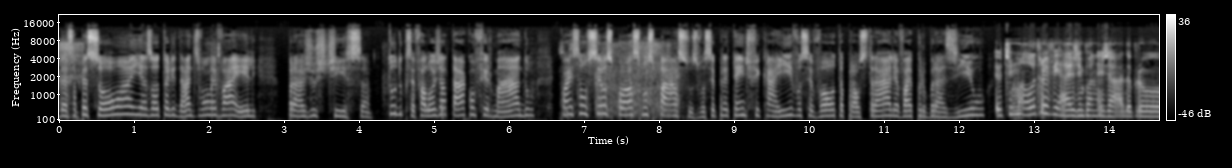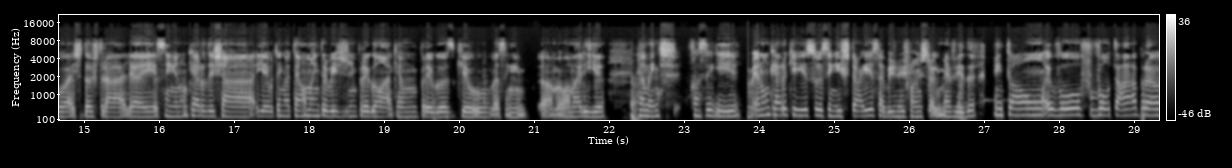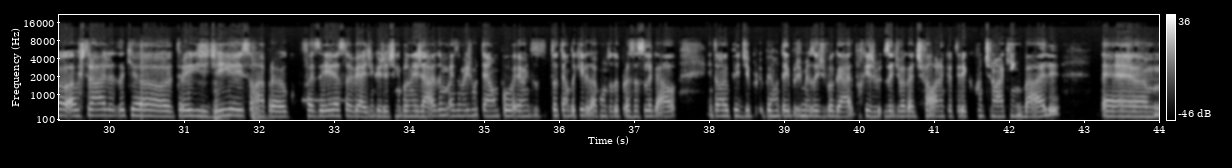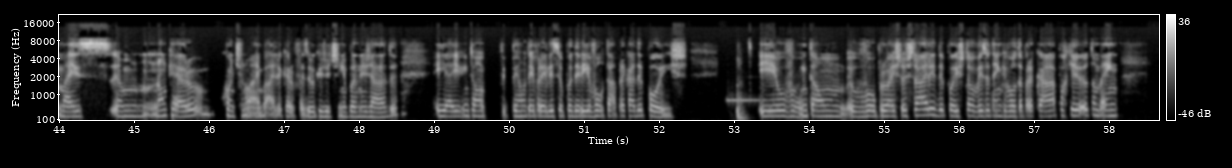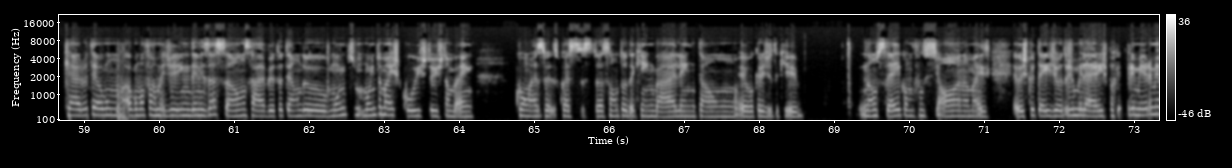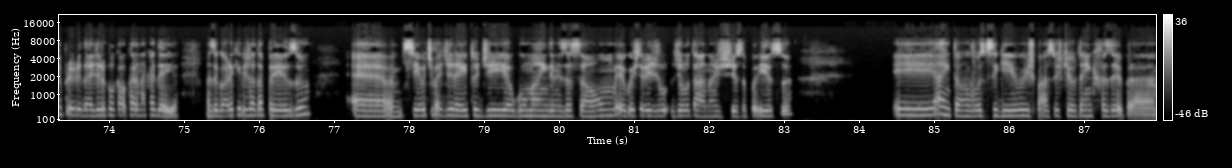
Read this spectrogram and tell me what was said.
dessa pessoa e as autoridades vão levar ele para a justiça. Tudo que você falou já está confirmado. Quais são os seus próximos passos? Você pretende ficar aí? Você volta para a Austrália? Vai para o Brasil? Eu tinha uma outra viagem planejada para o oeste da Austrália e assim eu não quero deixar. E eu tenho até uma entrevista de emprego lá que é um emprego que eu assim eu amaria realmente conseguir. Eu não quero que isso assim estrague, sabe, os meus planos estraguem minha vida. Então eu vou voltar para a Austrália daqui a três dias, sei lá, para fazer essa viagem que eu já tinha planejado, mas ao mesmo tempo eu ainda tô tendo que lidar com todo o processo legal. Então eu pedi, perguntei para os meus advogados, porque os advogados falaram que eu teria que continuar aqui em Bali. É, mas eu não quero continuar em Bali, eu quero fazer o que eu já tinha planejado. E aí, então, eu perguntei para ele se eu poderia voltar para cá depois. E eu, então, eu vou para o oeste Austrália e depois talvez eu tenha que voltar para cá, porque eu também quero ter algum, alguma forma de indenização, sabe? Eu tô tendo muito, muito mais custos também com essa, com essa situação toda aqui em Bali, então eu acredito que não sei como funciona, mas eu escutei de outras mulheres, porque primeiro minha prioridade era colocar o cara na cadeia, mas agora que ele já tá preso, é, se eu tiver direito de alguma indenização, eu gostaria de, de lutar na justiça por isso. E, ah, então eu vou seguir os passos que eu tenho que fazer para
